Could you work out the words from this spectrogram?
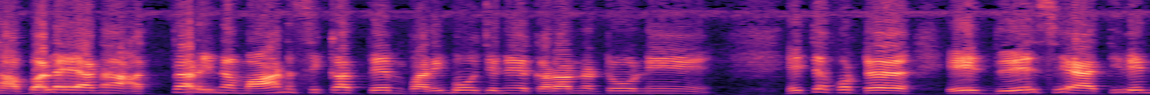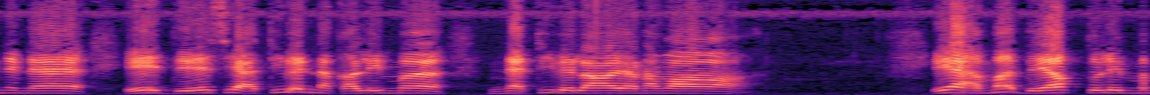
තබල යන අත්තරින මානසිකත්වයෙන් පරිභෝජනය කරන්නට ඕනේ. එතකොට ඒ द्वේෂය ඇති වෙන්නේ නැහැ. ඒ द्वේෂය ඇති වෙන්න කලින්ම නැති වෙලා යනවා. ඒ හැම දෙයක් තුළින්ම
